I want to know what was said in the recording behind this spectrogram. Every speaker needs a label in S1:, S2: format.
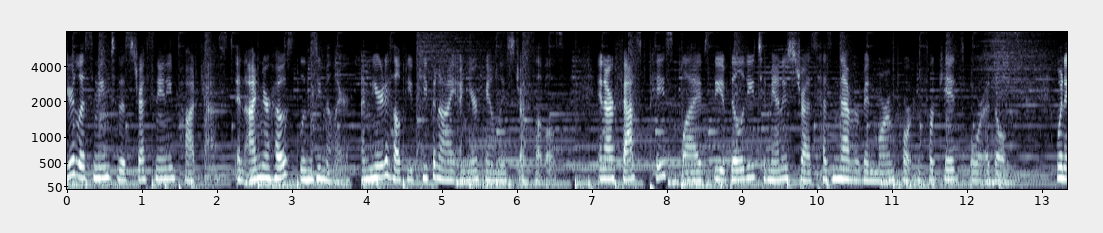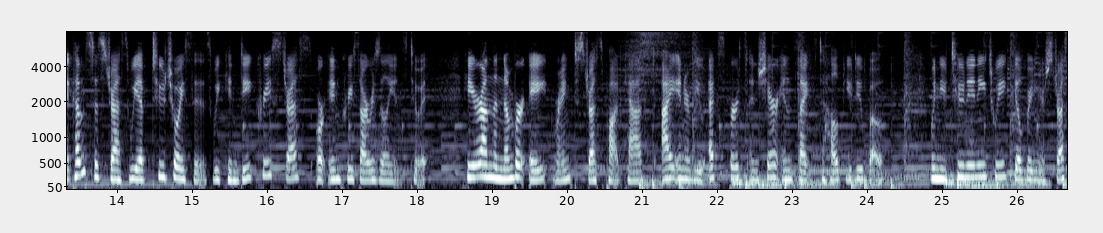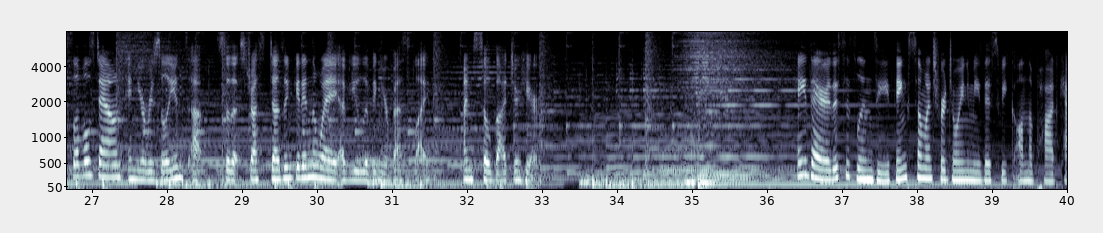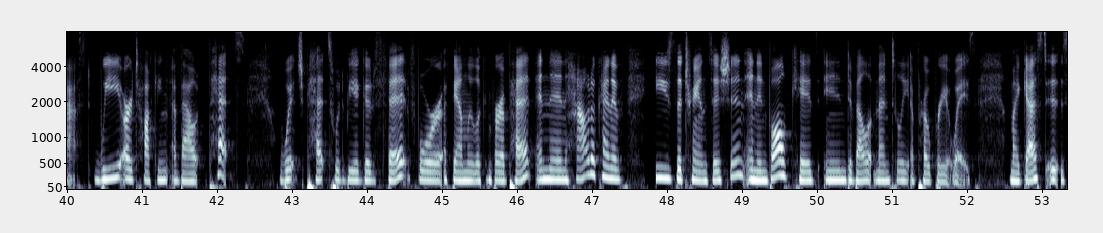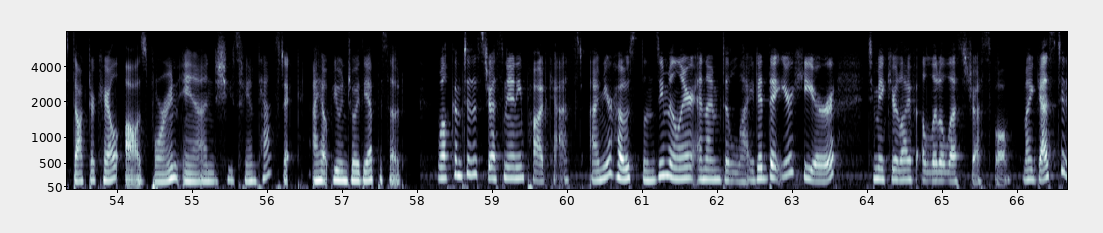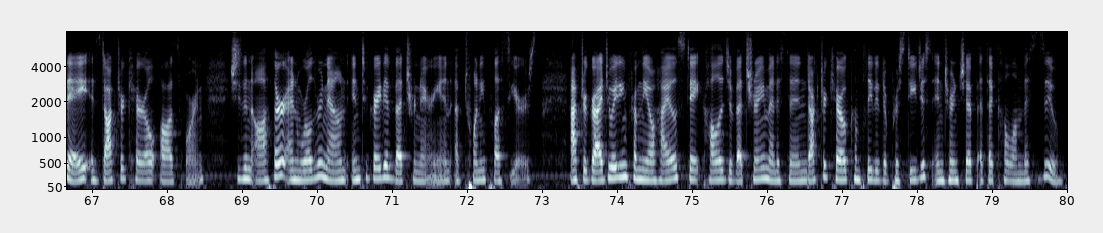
S1: You're listening to the Stress Nanny podcast, and I'm your host, Lindsay Miller. I'm here to help you keep an eye on your family's stress levels. In our fast paced lives, the ability to manage stress has never been more important for kids or adults. When it comes to stress, we have two choices we can decrease stress or increase our resilience to it. Here on the number eight ranked stress podcast, I interview experts and share insights to help you do both. When you tune in each week, you'll bring your stress levels down and your resilience up so that stress doesn't get in the way of you living your best life. I'm so glad you're here. Hey there, this is Lindsay. Thanks so much for joining me this week on the podcast. We are talking about pets, which pets would be a good fit for a family looking for a pet, and then how to kind of ease the transition and involve kids in developmentally appropriate ways. My guest is Dr. Carol Osborne, and she's fantastic. I hope you enjoy the episode. Welcome to the Stress Nanny podcast. I'm your host, Lindsay Miller, and I'm delighted that you're here to make your life a little less stressful. My guest today is Dr. Carol Osborne. She's an author and world renowned integrative veterinarian of 20 plus years. After graduating from the Ohio State College of Veterinary Medicine, Dr. Carol completed a prestigious internship at the Columbus Zoo.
